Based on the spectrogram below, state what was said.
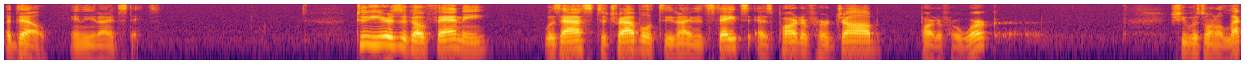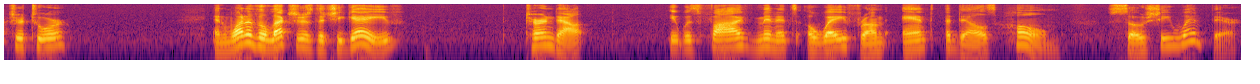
Adele in the United States. Two years ago, Fanny was asked to travel to the United States as part of her job, part of her work. She was on a lecture tour, and one of the lectures that she gave turned out it was five minutes away from Aunt Adele's home, so she went there.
